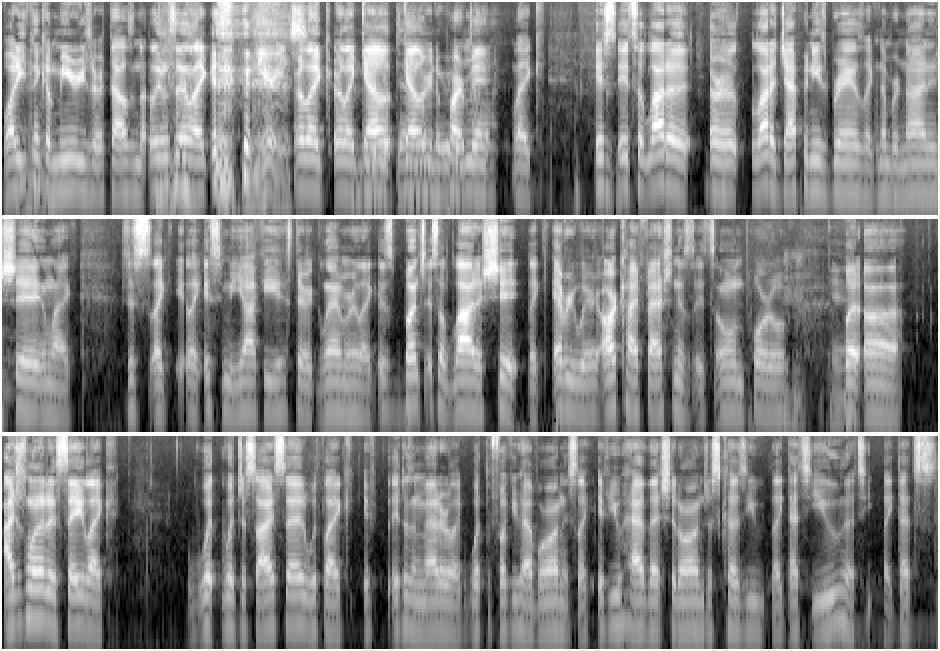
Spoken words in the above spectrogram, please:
why do you think Mhm. Amiris are a thousand dollars? You know what I'm saying? Like Amiris? or like or like gal- denim, gallery department. Like, it's it's a lot of or a lot of Japanese brands like Number Nine and shit and like. Just like like Issey Miyake, Hysteric Glamour, like it's bunch, it's a lot of shit like everywhere. Archive Fashion is its own portal. Mhm. Yeah. But uh, I just wanted to say like, what what Josiah said with like, if it doesn't matter like what the fuck you have on, it's like if you have that shit on just cause you like that's you, that's like that's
